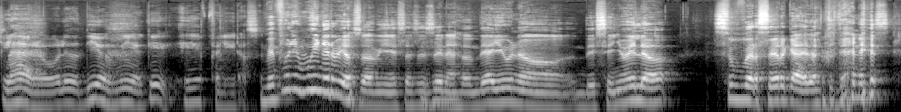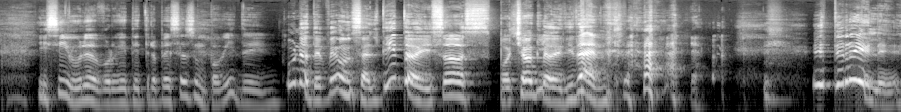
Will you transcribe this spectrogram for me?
Claro, boludo. Dios mío, que es peligroso. Me pone muy nervioso a mí esas escenas donde hay uno de señuelo súper cerca de los titanes. Y sí, boludo, porque te tropezás un poquito y. Uno te pega un saltito y sos pochoclo de titán. es terrible.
